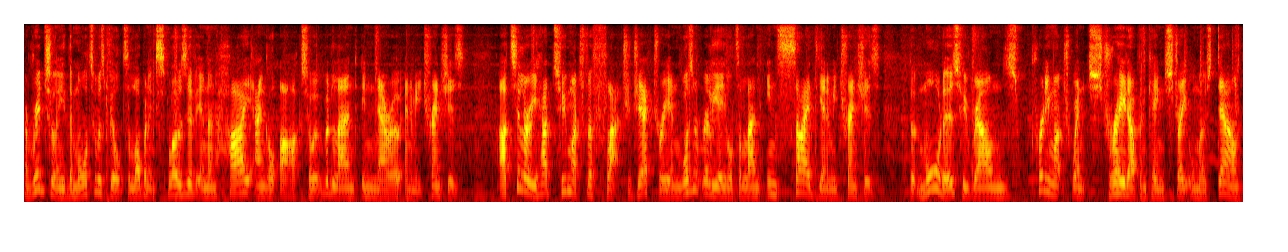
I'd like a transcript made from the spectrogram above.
Originally, the mortar was built to lob an explosive in a high angle arc so it would land in narrow enemy trenches. Artillery had too much of a flat trajectory and wasn't really able to land inside the enemy trenches, but mortars, whose rounds pretty much went straight up and came straight almost down,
